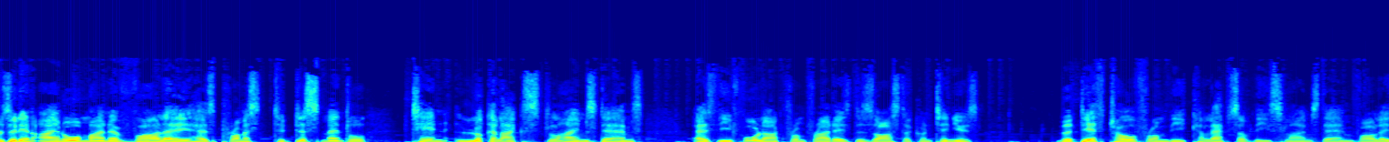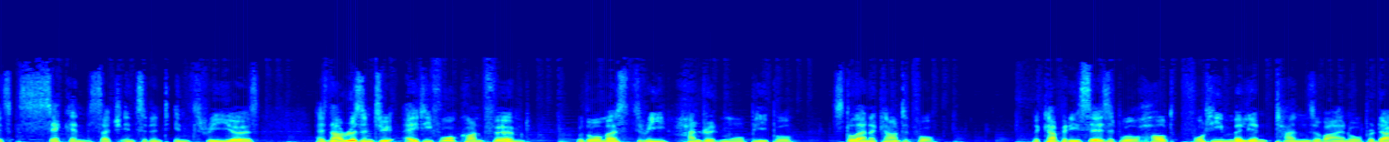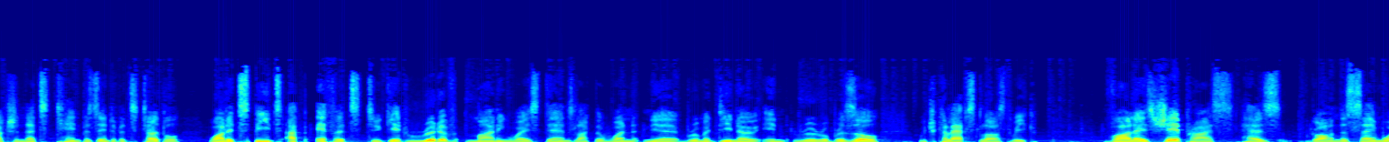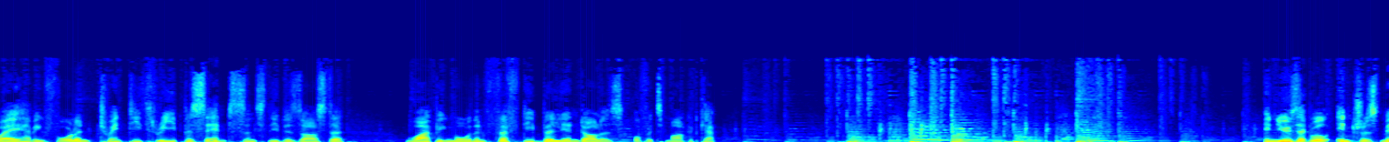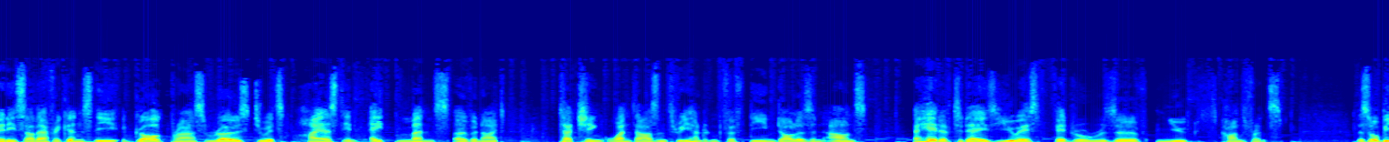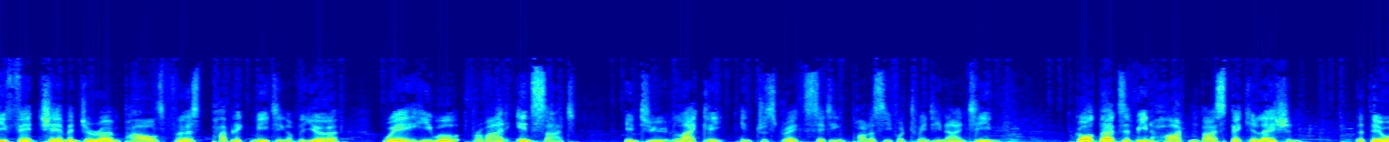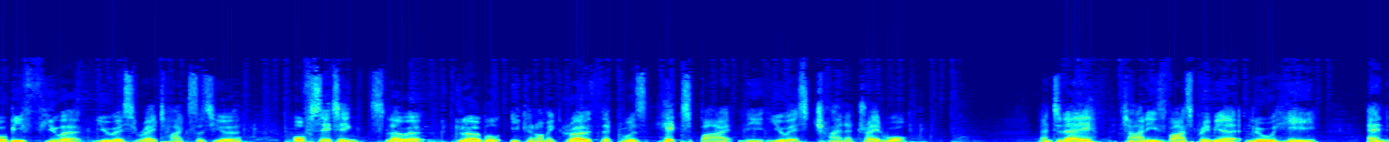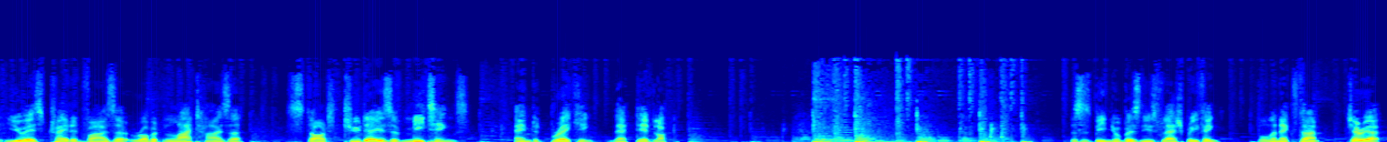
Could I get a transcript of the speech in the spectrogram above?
Brazilian iron ore miner Vale has promised to dismantle 10 look-alike slimes dams as the fallout from Friday's disaster continues. The death toll from the collapse of the slimes dam, Vale's second such incident in three years, has now risen to 84 confirmed, with almost 300 more people still unaccounted for. The company says it will halt 40 million tons of iron ore production, that's 10% of its total, while it speeds up efforts to get rid of mining waste dams like the one near Brumadinho in rural Brazil, which collapsed last week. Vale's share price has gone the same way, having fallen 23% since the disaster, wiping more than $50 billion off its market cap. In news that will interest many South Africans, the gold price rose to its highest in eight months overnight, touching $1,315 an ounce ahead of today's U.S. Federal Reserve news conference. This will be Fed Chairman Jerome Powell's first public meeting of the year, where he will provide insight into likely interest rate setting policy for 2019. Gold bugs have been heartened by speculation that there will be fewer US rate hikes this year, offsetting slower global economic growth that was hit by the US China trade war. And today, Chinese Vice Premier Liu He and US trade advisor Robert Lighthizer start two days of meetings aimed at breaking that deadlock. This has been your Biz News Flash Briefing. Till the next time, cheerio.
